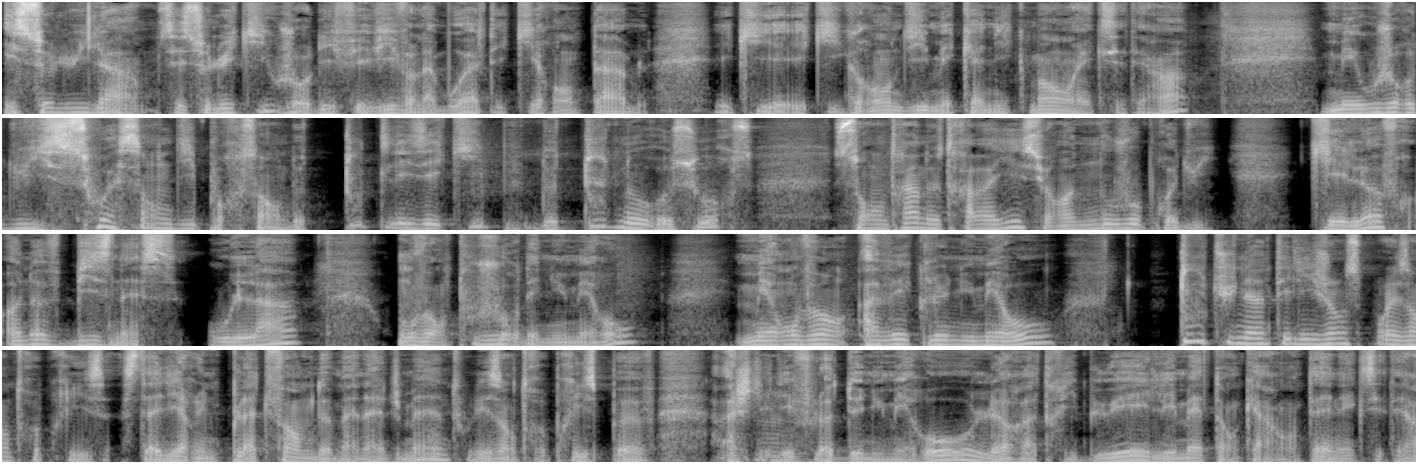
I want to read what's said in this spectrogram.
Et celui-là, c'est celui qui aujourd'hui fait vivre la boîte et qui est rentable et qui, et qui grandit mécaniquement, etc. Mais aujourd'hui, 70% de toutes les équipes, de toutes nos ressources, sont en train de travailler sur un nouveau produit, qui est l'offre on-off business, où là, on vend toujours des numéros, mais on vend avec le numéro toute une intelligence pour les entreprises, c'est-à-dire une plateforme de management où les entreprises peuvent acheter des flottes de numéros, leur attribuer, les mettre en quarantaine, etc.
